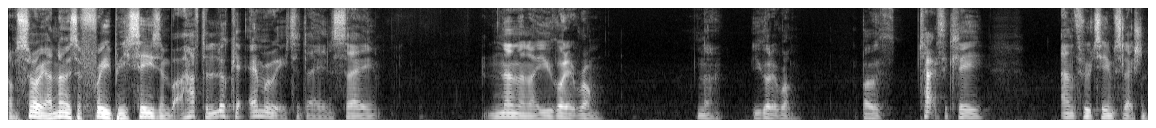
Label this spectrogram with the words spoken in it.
I'm sorry, I know it's a freebie season, but I have to look at Emery today and say, no, no, no, you got it wrong. No, you got it wrong. Both tactically and through team selection.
